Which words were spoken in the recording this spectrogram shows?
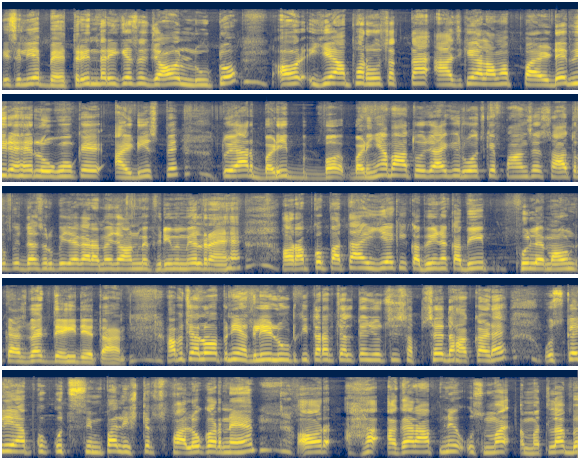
इसलिए बेहतरीन तरीके से जाओ लूटो और ये ऑफ़र हो सकता है आज के अलावा पर डे भी रहे लोगों के आईडीज़ पे। तो यार बड़ी बढ़िया बात हो जाएगी। रोज़ के पाँच से सात रुपये, दस रुपये अगर अमेजॉन में फ्री में मिल रहे हैं और आपको पता ही है कि कभी ना कभी फुल अमाउंट कैशबैक दे ही देता है। अब चलो अपनी अगली लूट की तरफ़ चलते हैं, जो कि सबसे धाकड़ है। उसके लिए आपको कुछ सिंपल स्टेप्स फॉलो करने हैं। और अगर आपने उसमें मतलब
